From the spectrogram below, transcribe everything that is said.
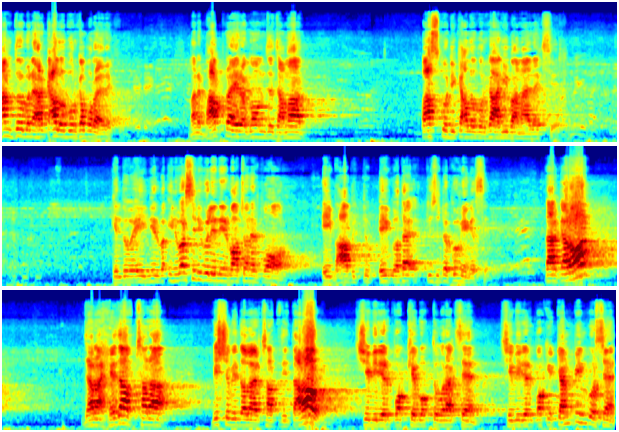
খামতে হবে না, আর কালো বোরকা পরায় রাখবে। মানে ভাবটা এরকম যে জামাত পাঁচ কোটি কালো বোরকা আগে বানায় রাখছে। কিন্তু এই ইউনিভার্সিটিগুলি নির্বাচনের পর এই ভাব একটু, এই কথা কিছুটা কমে গেছে। তার কারণ যারা হেজাব ছাড়া বিশ্ববিদ্যালয়ের ছাত্রী, তারাও শিবিরের পক্ষে বক্তব্য রাখছেন, শিবিরের পক্ষে ক্যাম্পিং করছেন,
